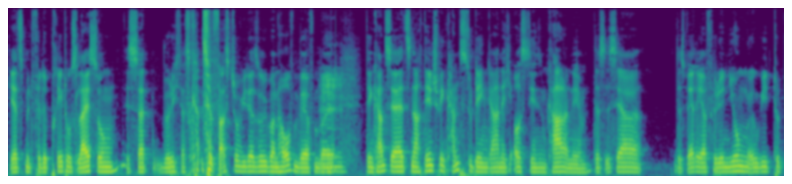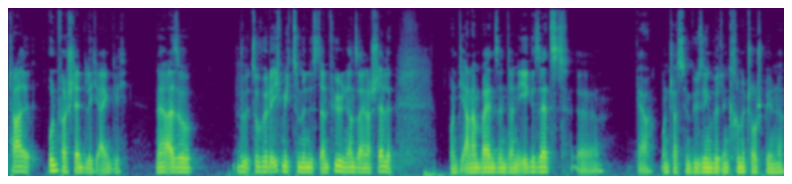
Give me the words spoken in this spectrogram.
jetzt mit Philipp Pretos Leistung, ist das, würde ich das Ganze fast schon wieder so über den Haufen werfen, weil Mhm. den kannst du ja jetzt nach den Spielen kannst du den gar nicht aus diesem Kader nehmen. Das ist ja, das wäre ja für den Jungen irgendwie total unverständlich eigentlich. Ne? Also, so würde ich mich zumindest dann fühlen an seiner Stelle. Und die anderen beiden sind dann eh gesetzt. Äh, ja, und Justin Büsing wird in Krimitschau spielen, ne?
